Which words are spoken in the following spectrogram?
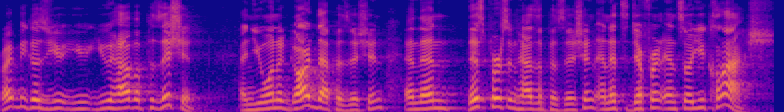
Right? Because you, you, you have a position and you want to guard that position, and then this person has a position and it's different, and so you clash.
